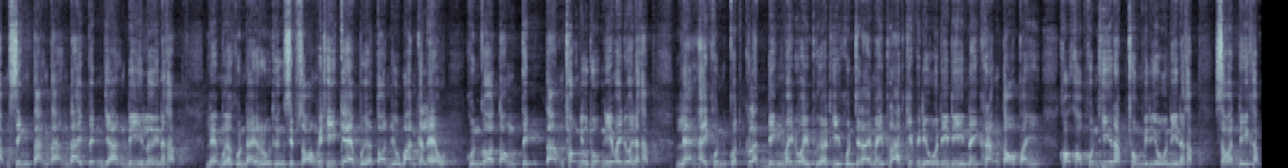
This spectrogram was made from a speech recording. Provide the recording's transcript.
ทำสิ่งต่างๆ ได้เป็นอย่างดีเลยนะครับ และเมื่อคุณได้รู้ถึง 12 วิธีแก้เบื่อตอนอยู่บ้านกันแล้ว คุณก็ต้องติดตามช่อง YouTube นี้ไว้ด้วยนะครับ และให้คุณกดกระดิ่งไว้ด้วยเพื่อที่คุณจะได้ไม่พลาดคลิปวิดีโอดีๆ ในครั้งต่อไป ขอขอบคุณที่รับชมวิดีโอนี้นะครับ สวัสดีครับ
